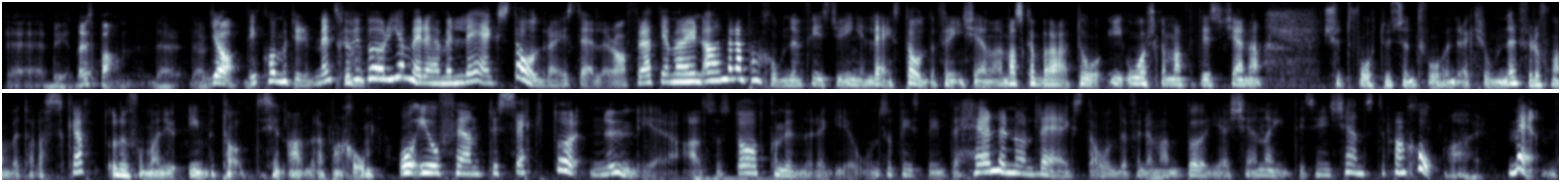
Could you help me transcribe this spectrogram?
eh, bredare spann. Där, där Ja, vi kommer till det. Men ska vi börja med det här med lägsta åldrar istället då? För att jag menar, i den allmänna pensionen finns det ju ingen lägsta ålder för intjänande. Man ska bara då, i år ska man faktiskt tjäna 22 200 kronor för då får man betala skatt och då får man ju inbetalt till sin allmänna pension. Och i offentlig sektor numera, alltså stat, kommun och region, så finns det inte heller någon lägsta ålder för när man börjar tjäna in till sin tjänstepension. Nej. Men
